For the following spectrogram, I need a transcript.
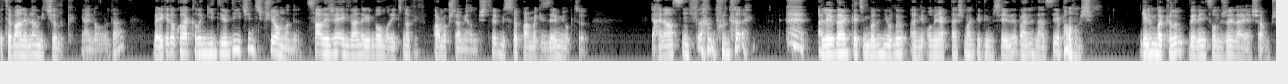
Ve tabii annemden bir çığlık yani orada. Bereket o kadar kalın giydirdiği için hiçbir şey olmadı. Sadece eldivenler elimde olmadığı için hafif parmak uçlarım yanmıştı. Bir süre parmak izlerim yoktu. Yani aslında burada alevden kaçınmanın yolu hani ona yaklaşmak dediğim şeyde ben nedense yapamamışım. Gelin bakalım deney sonucu neler yaşanmış.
